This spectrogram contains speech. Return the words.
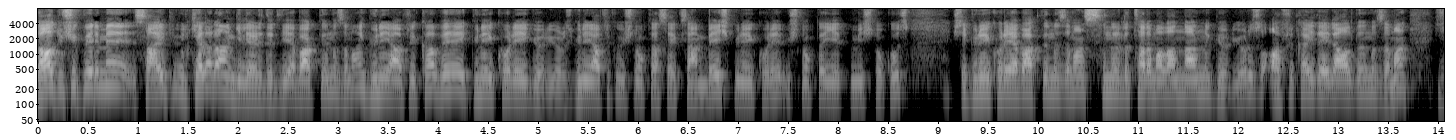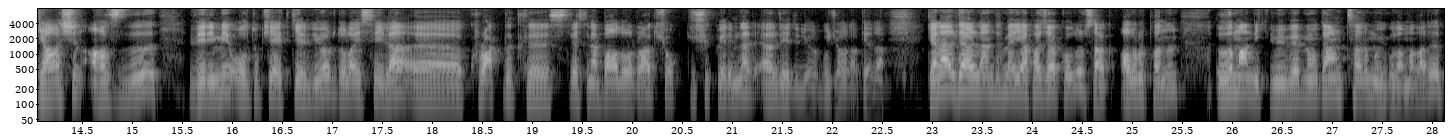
Daha düşük verime sahip ülkeler hangileridir diye baktığımız zaman Güney Afrika ve Güney Kore'yi görüyoruz. Güney Afrika 3.85, Güney Kore 3.79. İşte Güney Kore'ye baktığımız zaman sınırlı tarım alanlarını görüyoruz. Afrika'yı da ele aldığımız zaman yağışın azlığı verimi oldukça etkiliyor. Dolayısıyla e, kuraklık e, stresine bağlı olarak çok düşük verimler elde ediliyor bu coğrafyada. Genel değerlendirme yapacak olursak Avrupa'nın ılıman iklimi ve modern tarım uygulamaları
